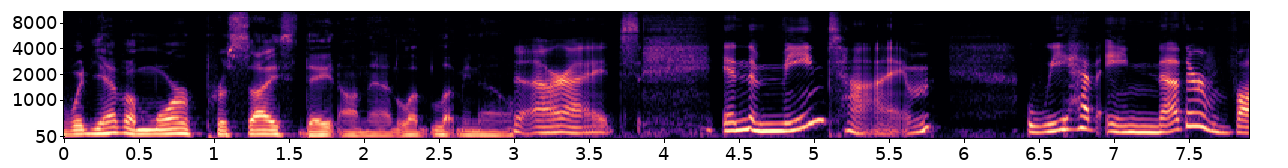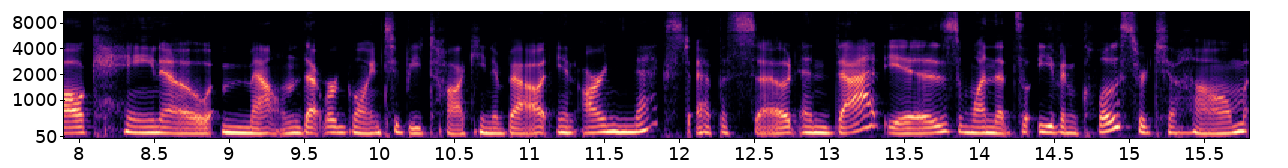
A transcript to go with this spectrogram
when you have a more precise date on that, let, let me know. All right. In the meantime, we have another volcano mountain that we're going to be talking about in our next episode, and that is one that's even closer to home,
